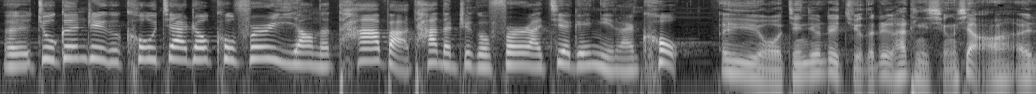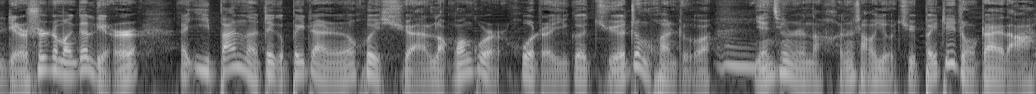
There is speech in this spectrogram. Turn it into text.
呃，就跟这个扣驾照扣分儿一样的，他把他的这个分儿啊借给你来扣。哎呦，晶晶这举的这个还挺形象啊！呃，理儿是这么一个理儿。呃，一般呢，这个背债人会选老光棍儿或者一个绝症患者，年轻人呢很少有去背这种债的啊。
